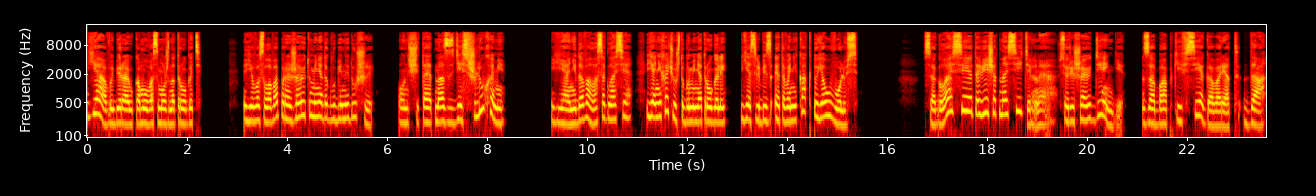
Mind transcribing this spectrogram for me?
Я выбираю, кому вас можно трогать. Его слова поражают у меня до глубины души. Он считает нас здесь шлюхами? Я не давала согласия. Я не хочу, чтобы меня трогали. Если без этого никак, то я уволюсь. Согласие — это вещь относительная. Все решают деньги. За бабки все говорят «да».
